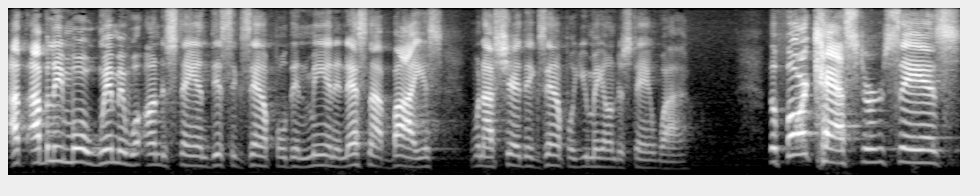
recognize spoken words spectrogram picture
I, I believe more women will understand this example than men, and that's not biased when I share the example, you may understand why. The forecaster says,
